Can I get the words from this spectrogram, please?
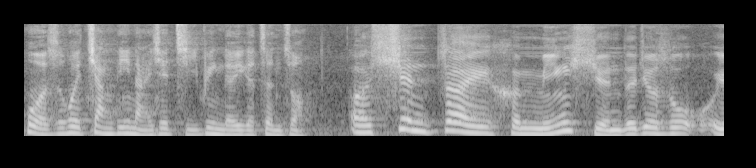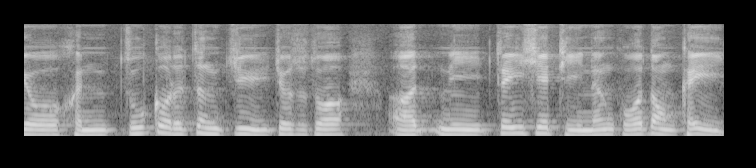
或者是会降低哪一些疾病的一个症状？呃，现在很明显的就是说，有很足够的证据，就是说，呃，你这一些体能活动可以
